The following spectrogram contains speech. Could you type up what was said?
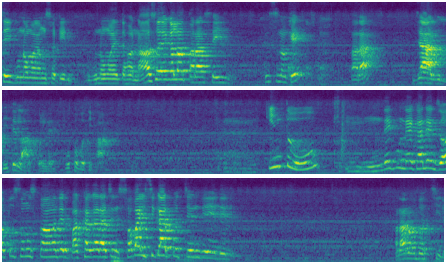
সেই গুণময় অংশটির গুণময় দেহ নাশ হয়ে গেল, তারা সেই কৃষ্ণকে তারা যা বুদ্ধিতে লাভ করলেন উপপতি ভাব কিন্তু দেখুন, এখানে যত সমস্ত আমাদের পাক্ষাগার আছেন, সবাই স্বীকার করছেন যে এদের ছিল।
